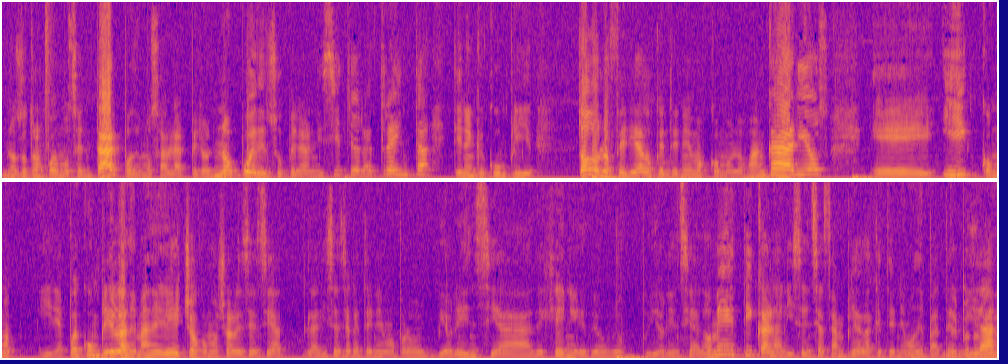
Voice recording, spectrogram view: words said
nosotros nos podemos sentar, podemos hablar, pero no pueden superar ni 7 horas 30, tienen que cumplir todos los feriados que tenemos como los bancarios eh, y como y después cumplir los demás derechos, como yo licencia, la licencia que tenemos por violencia de género y violencia doméstica, las licencias ampliadas que tenemos de paternidad,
